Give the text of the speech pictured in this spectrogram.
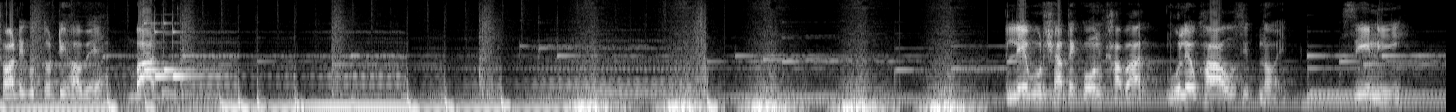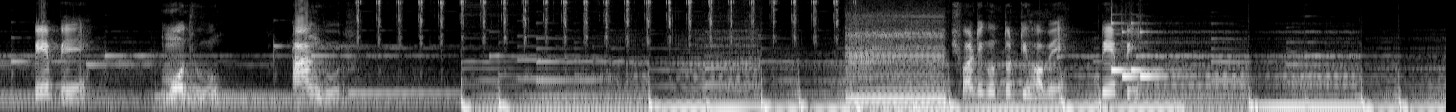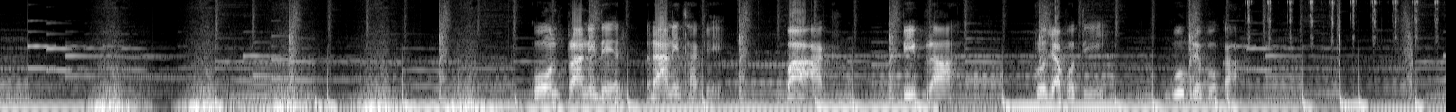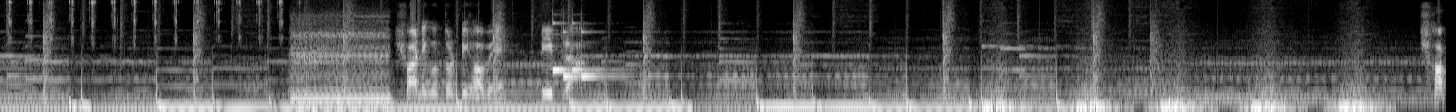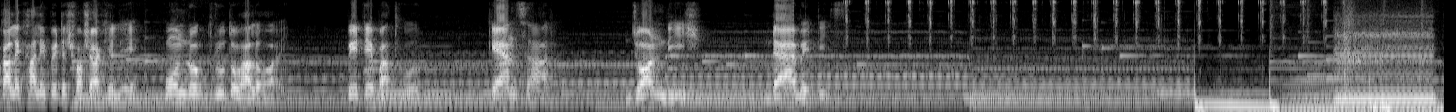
সঠিক উত্তরটি হবে বাদুর। লেবুর সাথে কোন খাবার ভুলেও খাওয়া উচিত নয়? চিনি, পেঁপে মধু, আঙ্গুর। সঠিক উত্তরটি হবে পেঁপে। কোন প্রাণীদের রানী থাকে? বাঘ, পিঁপড়া, প্রজাপতি, গুবরে পোকা। সঠিক উত্তরটি হবে পিঁপড়া। সকালে খালি পেটে শশা খেলে কোন রোগ দ্রুত ভালো হয়? পেটে পাথর, ক্যান্সার, জন্ডিস, ডায়াবেটিস।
